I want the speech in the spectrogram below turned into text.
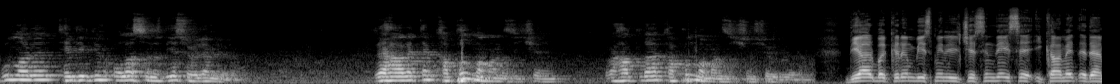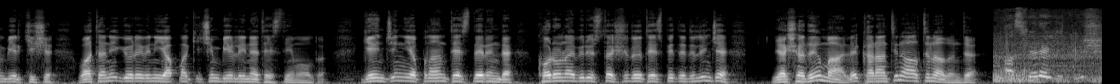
bunları tedirgin olasınız diye söylemiyorum. Rehavete kapılmamanız için, rahatlığa kapılmamanız için söylüyorum. Diyarbakır'ın Bismil ilçesinde ise ikamet eden bir kişi vatani görevini yapmak için birliğine teslim oldu. Gencin yapılan testlerinde koronavirüs taşıdığı tespit edilince yaşadığı mahalle karantina altına alındı. askere gitmiş.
